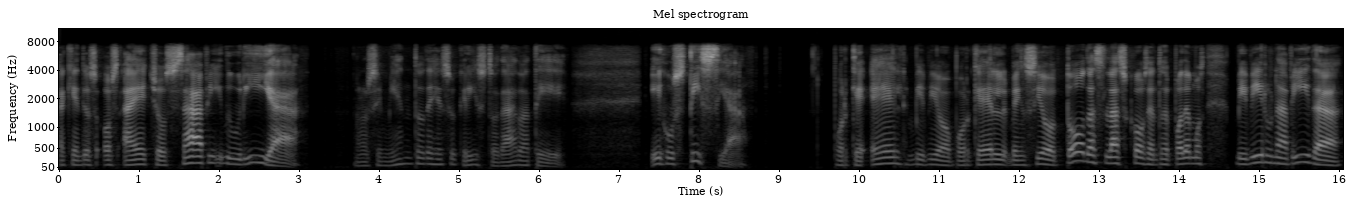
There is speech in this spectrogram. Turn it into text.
a quien Dios os ha hecho sabiduría, conocimiento de Jesucristo dado a ti, y justicia, porque Él vivió, porque Él venció todas las cosas, entonces podemos vivir una vida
